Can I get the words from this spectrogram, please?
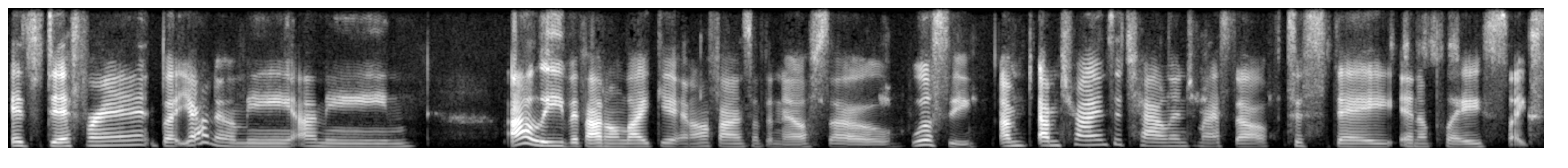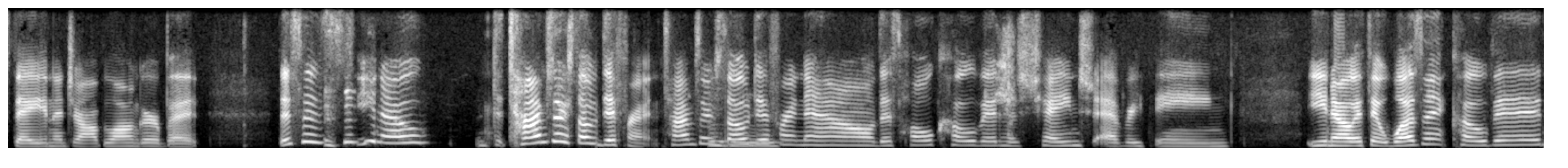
It's different, but y'all know me. I mean, I'll leave if I don't like it and I'll find something else. So we'll see. I'm I'm trying to challenge myself to stay in a place, like stay in a job longer, but this is, you know, the times are so different. Times are so Mhm. different now. This whole COVID has changed everything. You know, if it wasn't COVID,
